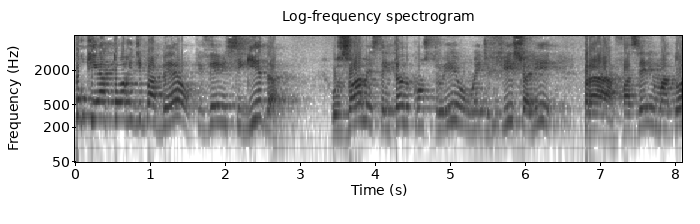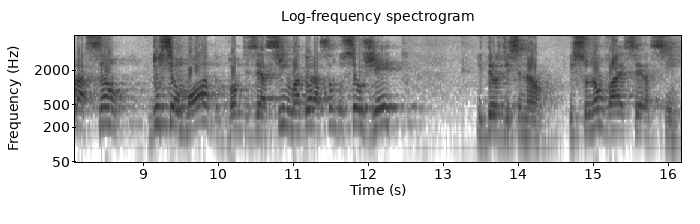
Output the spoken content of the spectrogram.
O que é a Torre de Babel que veio em seguida? Os homens tentando construir um edifício ali para fazerem uma adoração do seu modo, vamos dizer assim, uma adoração do seu jeito. E Deus disse: não, isso não vai ser assim.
